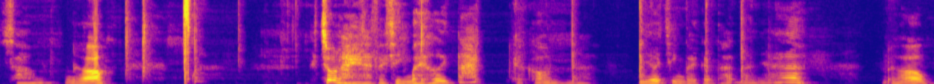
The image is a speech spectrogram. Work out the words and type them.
Xong, được không? chỗ này là thầy trình bày hơi tát các con nhớ trình bày cẩn thận đó nhá. Được không?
